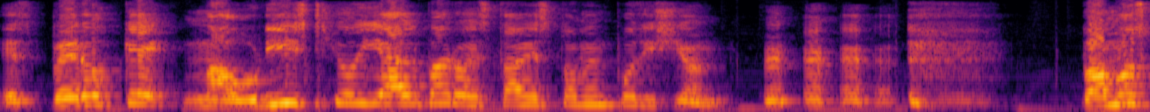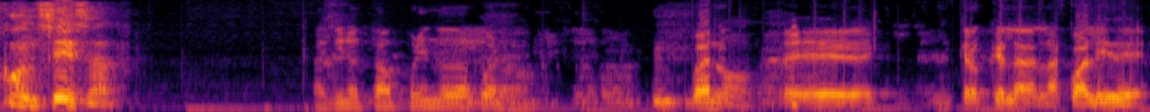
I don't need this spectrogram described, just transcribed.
Espero que Mauricio y Álvaro esta vez tomen posición. Vamos con César. Aquí nos estamos poniendo de acuerdo. Bueno, eh, creo que la, la quali de,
